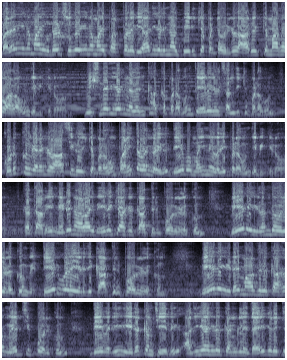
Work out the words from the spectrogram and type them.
பலவீனமாய் உடல் சுகவீனமாய் பற்பல வியாதிகளினால் பீடிக்கப்பட்டவர்கள் ஆரோக்கியமாக வாழவும் ஜெபிக்கிறோம். மிஷினரிகள் நலன் காக்கப்படவும் தேவைகள் சந்திக்கப்படவும் கொடுக்கும் கரங்கள் ஆசீர்வதிக்கப்படவும் பணித்தளங்களில் தேவ மைமை வெளிப்படவும் ஜெபிக்கிறோம். கத்தாவே நெடுநாளாய் வேலைக்காக காத்திருப்பவர்களுக்கும் வேலை இழந்தவர்களுக்கும் தேர்வுகளை எழுதி காத்திருப்பவர்களுக்கும் வேலை இடைமாறுதலுக்காக முயற்சிப்போருக்கும் தேவதி இரக்கம் செய்து அதிகாரிகள் கண்களை தய கிடைக்க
